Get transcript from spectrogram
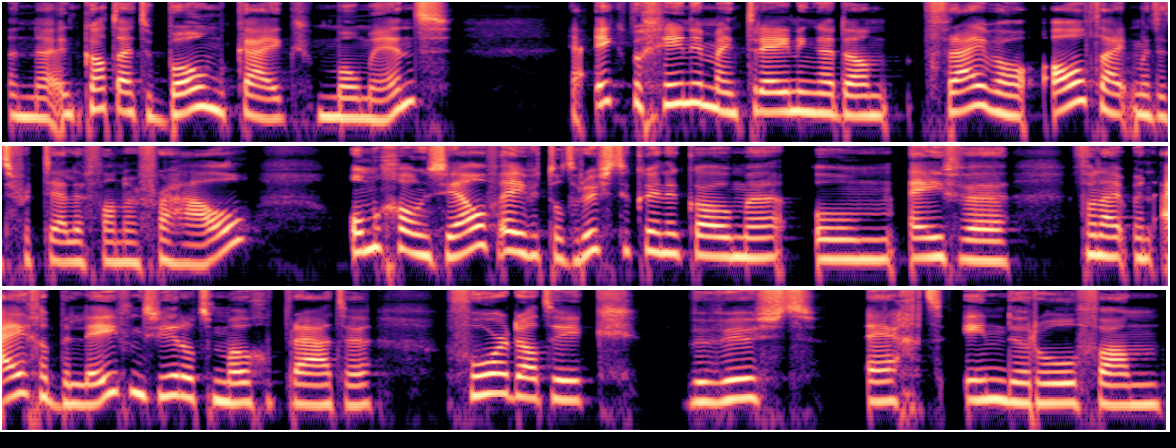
Een, een kat uit de boom kijk moment. Ja, ik begin in mijn trainingen dan vrijwel altijd met het vertellen van een verhaal. Om gewoon zelf even tot rust te kunnen komen. Om even vanuit mijn eigen belevingswereld te mogen praten. Voordat ik bewust echt in de rol van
